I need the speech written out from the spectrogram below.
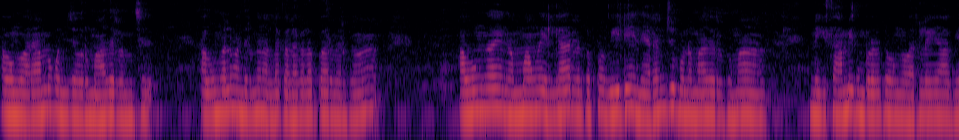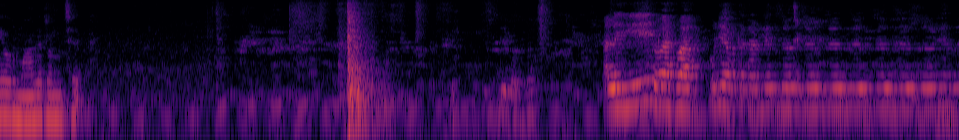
அவங்க வராமல் கொஞ்சம் ஒரு மாதிரி இருந்துச்சு. அவங்களும் வந்திருந்தா நல்லா கலகலப்பாக இருந்திருக்கும் அவங்க எங்கள் அம்மாவும் எல்லோரும் இருக்கப்போ வீடே நிறைஞ்சு போன மாதிரி இருக்குமா? இன்றைக்கி சாமி கும்பிட்றதுக்கு அவங்க வரலையா? அதே ஒரு மாதிரி இருந்துச்சு. Alayi, wah wah, kuliah apa tak kerja tu, tu, tu, tu, tu, tu, tu, tu, tu,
